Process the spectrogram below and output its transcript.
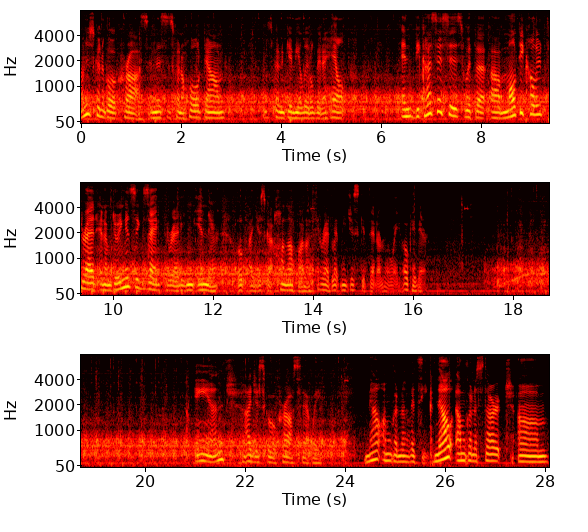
I'm just going to go across, and this is going to hold down. It's going to give me a little bit of help. And because this is with a um, multicolored thread, and I'm doing a zigzag threading in there. Oh, I just got hung up on a thread. Let me just get that out of the way. Okay, there and I just go across that way. Now I'm gonna, let's see, now I'm gonna start, um,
